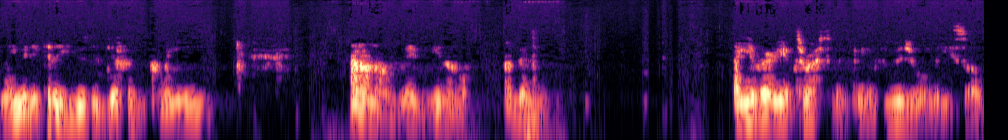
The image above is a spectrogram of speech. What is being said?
maybe they could have used a different green. I don't know. Maybe you know. I've been. I get very interested in things visually, so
